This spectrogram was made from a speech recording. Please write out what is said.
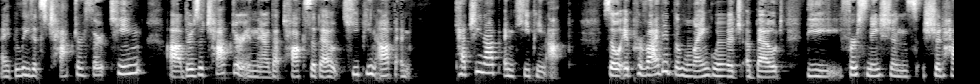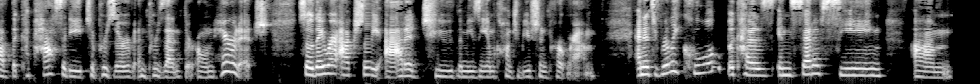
I believe it's chapter 13. Uh, there's a chapter in there that talks about keeping up and catching up and keeping up. So it provided the language about the First Nations should have the capacity to preserve and present their own heritage. So they were actually added to the museum contribution program. And it's really cool because instead of seeing, um,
